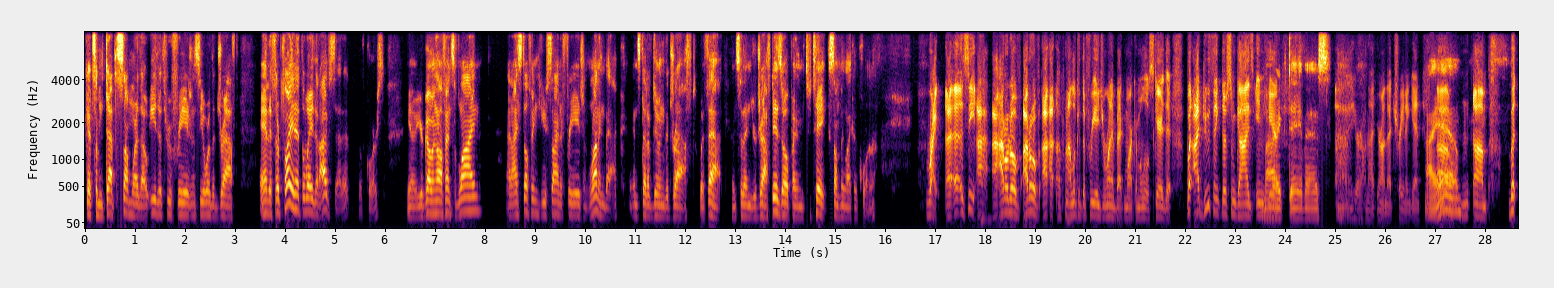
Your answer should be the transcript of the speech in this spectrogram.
get some depth somewhere though, either through free agency or the draft. And if they're playing it the way that I've said it, of course, you know you're going offensive line, and I still think you sign a free agent running back instead of doing the draft with that and so then your draft is open to take something like a corner. Right. Uh, uh see, I, I don't know if I don't know if I, when I look at the free agent running back mark, I'm a little scared there. But I do think there's some guys in Mike here. Mike Davis. Uh, you're on that. You're on that train again. I am. Um, um, but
